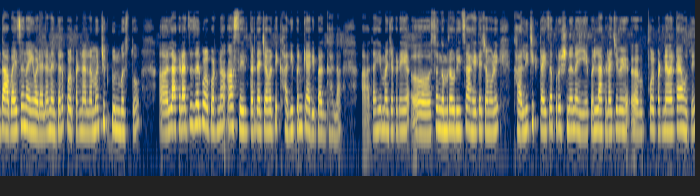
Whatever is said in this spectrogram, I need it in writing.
दाबायचं नाही वड्याला नंतर पळपटणाला मग चिकटून बसतो. लाकडाचं जर पळपटणं असेल तर त्याच्यावरती खाली पण कॅरीबॅग घाला. आता हे माझ्याकडे संगमरवरीचं आहे त्याच्यामुळे खाली चिकटायचा प्रश्न नाही आहे पण लाकडाच्या वे पळपटण्यावर काय होते?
